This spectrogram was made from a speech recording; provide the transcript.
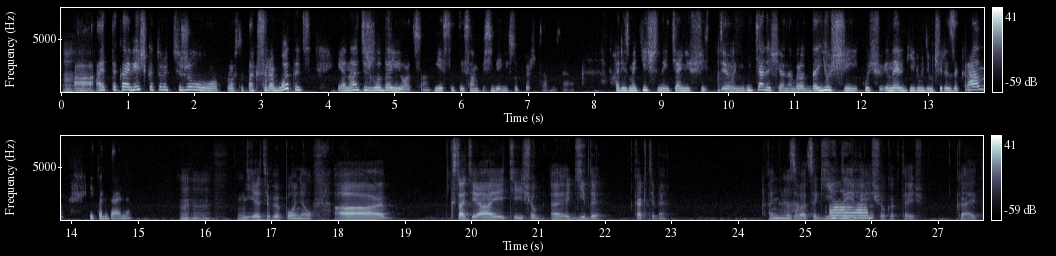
Uh-huh. А, а это такая вещь, которую тяжело просто так заработать, и она тяжело дается, если ты сам по себе не супер, там, не знаю, харизматичный, тянущий, э, не тянущий, а наоборот, дающий кучу энергии людям через экран и так далее. Угу. Я тебя понял. А, кстати, а эти еще э, гиды, как тебе? Они называются гиды а... или еще как-то еще? Гайд.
